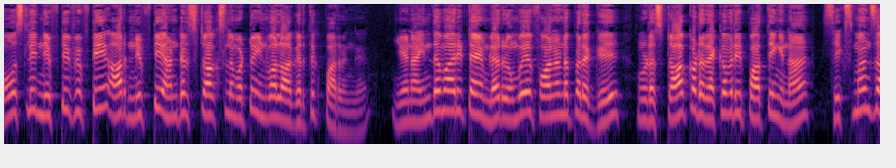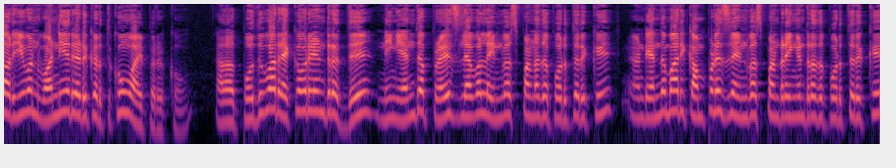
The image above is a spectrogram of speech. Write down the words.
mostly Nifty fifty or Nifty hundred ஸ்டாக்ஸில் மட்டும் இன்வால்வ் ஆகிறதுக்கு பாருங்க. ஏன்னா இந்த மாதிரி டைமில் ரொம்பவே ஃபாலோ ஆன பிறகு உங்களோட ஸ்டாக்கோட ரெக்கவரி பார்த்தீங்கன்னா six months or even one year எடுக்கிறதுக்கும் வாய்ப்பு இருக்கும். பொதுவாக ரெக்கவரின்றது நீங்கள் எந்த ப்ரைஸ் லெவலில் இன்வெஸ்ட் பண்ணதை பொறுத்து இருக்கு. அண்ட் எந்த மாதிரி கம்பெனிஸில் இன்வெஸ்ட் பண்ணுறீங்கன்றதை பொறுத்து இருக்கு.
